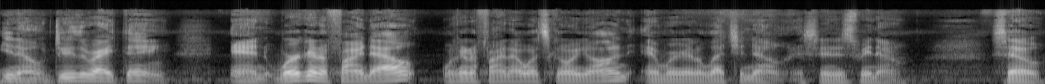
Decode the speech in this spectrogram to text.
you know do the right thing. And we're going to find out. We're going to find out what's going on, and we're going to let you know as soon as we know. So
